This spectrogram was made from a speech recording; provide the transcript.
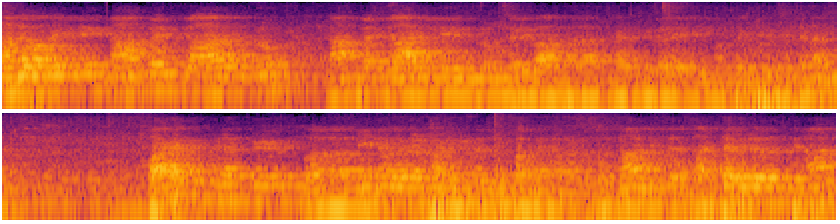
அந்த வகையிலே நாங்கள் யார் என்றும் நாங்கள் யார் இல்லை என்றும் தெளிவாக கருத்துக்களை முன்வைத்திருக்கின்றனர் வடக்கு கிழக்கு மீனவர்கள் படுகிற துன்பம் என்னவென்று சொன்னால் இந்த சட்டவிரோதத்தினால்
